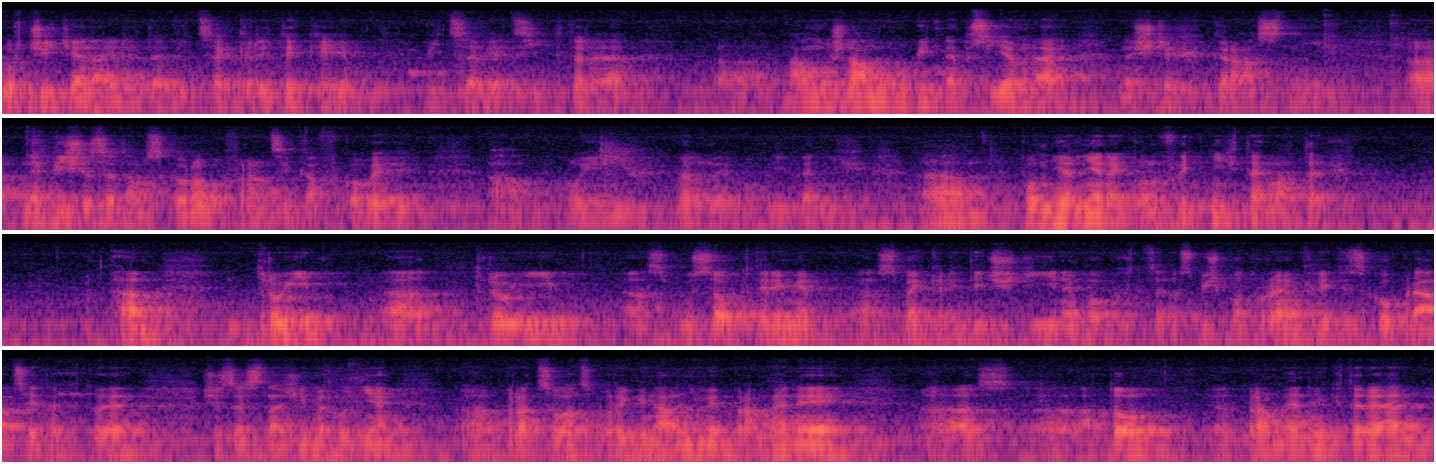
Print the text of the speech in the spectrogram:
určitě najdete více kritiky, více věcí, které nám možná mohou být nepříjemné, než těch krásných Nepíše se tam skoro o Franci Kavkovi a o jiných velmi oblíbených, ehm, poměrně nekonfliktních tématech. Ehm, druhý, eh, druhý eh, způsob, kterým je, eh, jsme kritičtí, nebo spíš podporujeme kritickou práci, tak to je, že se snažíme hodně pracovat s originálními prameny, a to prameny, které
